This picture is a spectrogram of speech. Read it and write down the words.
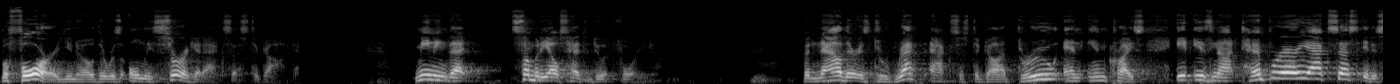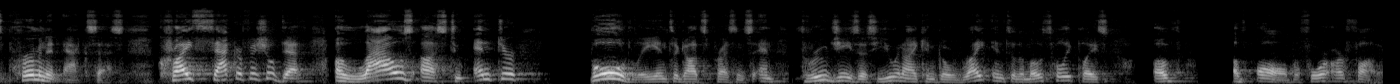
Before, you know, there was only surrogate access to God, meaning that somebody else had to do it for you. But now there is direct access to God through and in Christ. It is not temporary access, it is permanent access. Christ's sacrificial death allows us to enter boldly into God's presence. And through Jesus, you and I can go right into the most holy place of, of all before our Father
